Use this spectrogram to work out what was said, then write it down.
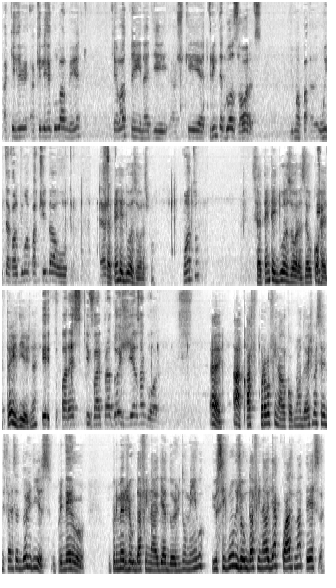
aquele, aquele regulamento que ela tem, né? De acho que é 32 horas, de uma, um intervalo de uma partida a outra. É, 72 horas, pô. Quanto? 72 horas é o correto. Três dias, né? Isso, parece que vai para dois dias agora. É, a, a prova final da Copa Nordeste vai ser a diferença de dois dias. O primeiro, o primeiro jogo da final é dia 2 domingo e o segundo jogo da final é dia 4 na terça.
